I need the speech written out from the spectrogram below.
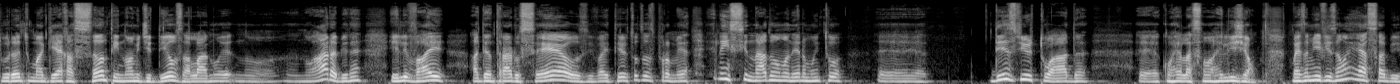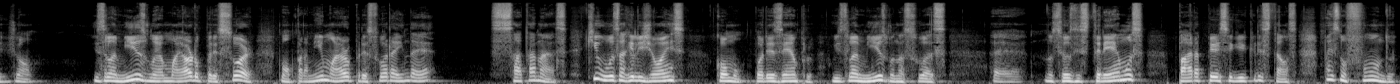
durante uma guerra santa em nome de Deus, lá no, no, no, árabe, né? Ele vai adentrar os céus e vai ter todas as promessas. Ele é ensinado de uma maneira muito é, desvirtuada é, com relação à religião. Mas a minha visão é essa, sabe, João? Islamismo é o maior opressor? Bom, para mim o maior opressor ainda é Satanás, que usa religiões como, por exemplo, o islamismo nas suas, é, nos seus extremos para perseguir cristãos. Mas no fundo,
